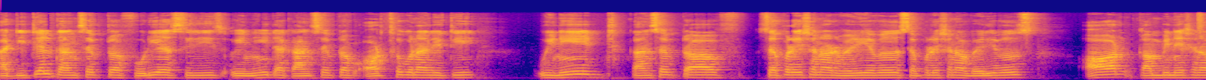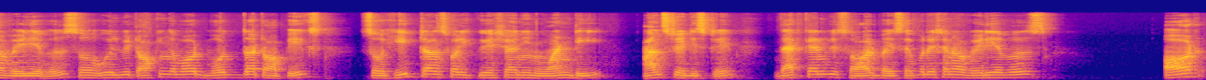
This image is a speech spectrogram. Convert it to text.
a detailed concept of Fourier series we need a concept of orthogonality we need concept of separation of variables separation of variables or combination of variables. So we'll be talking about both the topics. So heat transfer equation in 1d unsteady state that can be solved by separation of variables or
